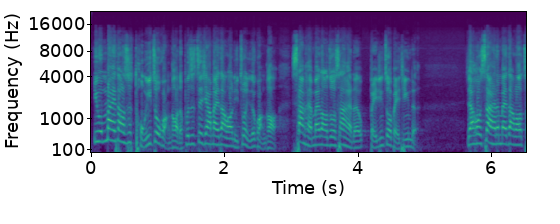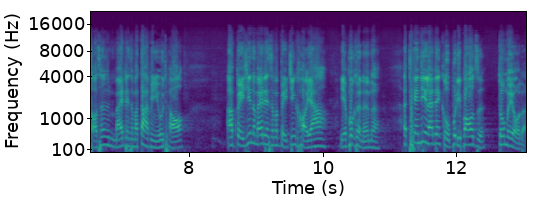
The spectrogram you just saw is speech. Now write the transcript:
因为麦当劳是统一做广告的，不是这家麦当劳你做你的广告，上海麦当劳做上海的，北京做北京的，然后上海的麦当劳早晨买点什么大饼油条，啊，北京的买点什么北京烤鸭，也不可能的，啊，天津来点狗不理包子都没有的，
